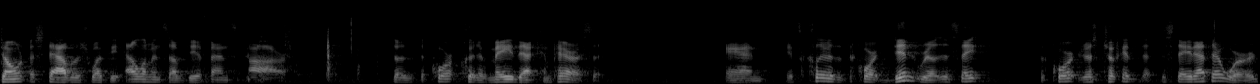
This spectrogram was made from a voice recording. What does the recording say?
don't establish what the elements of the offense are, so that the court could have made that comparison. And it's clear that the court didn't really, the state, the court just took it, the state at their word,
